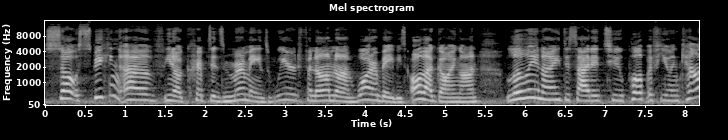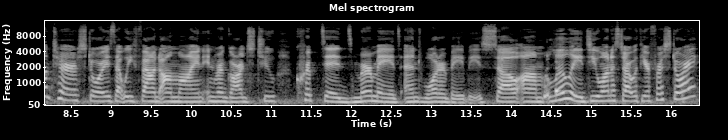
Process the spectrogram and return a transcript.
So speaking of you know cryptids, mermaids, weird phenomenon, water babies, all that going on, Lily and I decided to pull up a few encounter stories that we found online in regards to cryptids, mermaids, and water babies. So, um, Lily, do you want to start with your first story?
